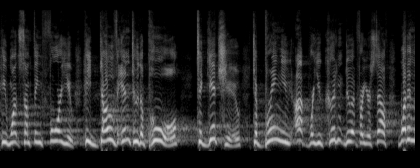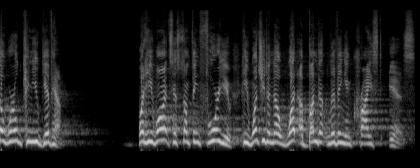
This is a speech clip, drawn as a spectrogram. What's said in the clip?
He wants something for you. He dove into the pool to get you, to bring you up where you couldn't do it for yourself. What in the world can you give him? What he wants is something for you. He wants you to know what abundant living in Christ is.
